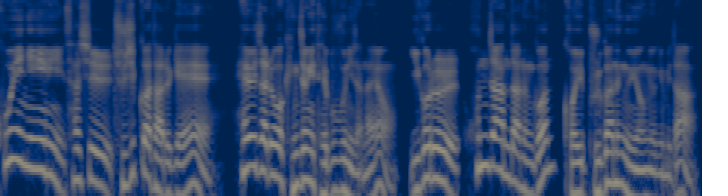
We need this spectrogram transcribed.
코인이 사실 주식과 다르게 해외 자료가 굉장히 대부분이잖아요. 이거를 혼자 한다는 건 거의 불가능의 영역입니다.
